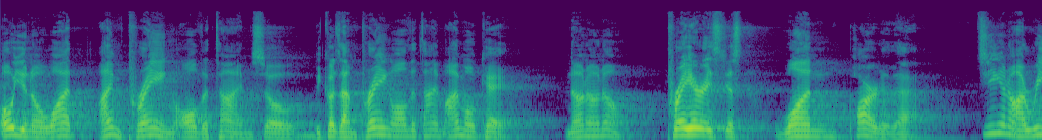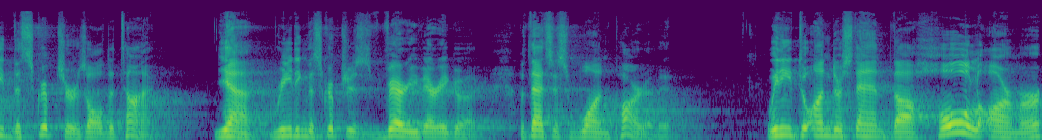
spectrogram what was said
oh, you know what? I'm praying all the time. So because I'm praying all the time, I'm okay. No, no, no. Prayer is just one part of that. See, you know, I read the scriptures all the time. Yeah, reading the scriptures is very, very good. But that's just one part of it. We need to understand the whole armor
